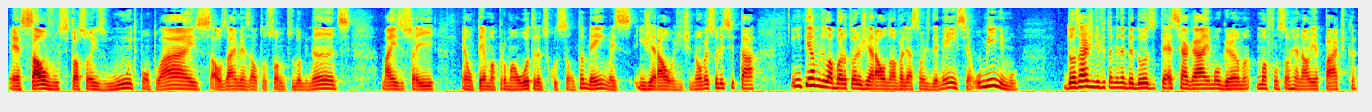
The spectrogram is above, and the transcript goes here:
é, salvo situações muito pontuais, Alzheimer autossômicos dominantes, mas isso aí é um tema para uma outra discussão também, mas em geral a gente não vai solicitar. Em termos de laboratório geral na avaliação de demência, o mínimo Dosagem de vitamina B12, TSH, hemograma, uma função renal e hepática,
